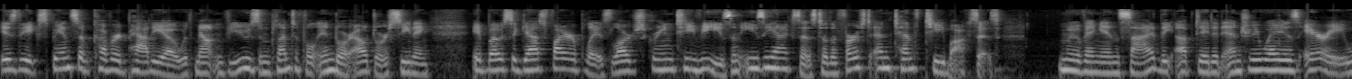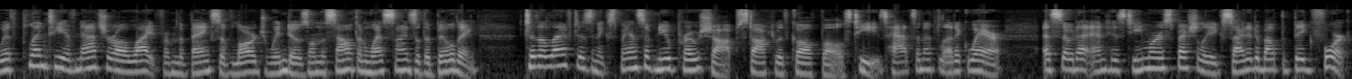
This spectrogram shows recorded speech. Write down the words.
is the expansive covered patio with mountain views and plentiful indoor outdoor seating. It boasts a gas fireplace, large screen TVs, and easy access to the first and tenth tee boxes. Moving inside, the updated entryway is airy, with plenty of natural light from the banks of large windows on the south and west sides of the building. To the left is an expansive new pro shop stocked with golf balls, tees, hats, and athletic wear. Isoda and his team were especially excited about the Big Fork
